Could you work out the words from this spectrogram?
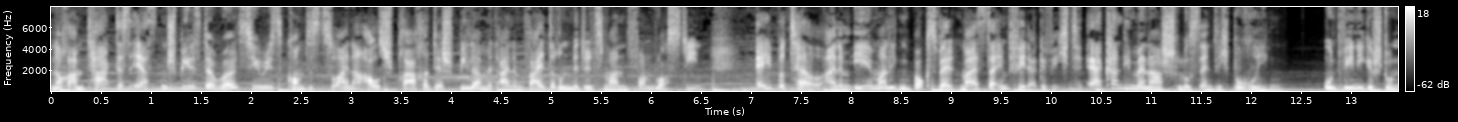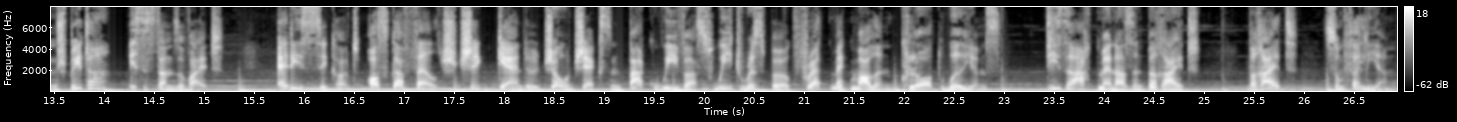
Noch am Tag des ersten Spiels der World Series kommt es zu einer Aussprache der Spieler mit einem weiteren Mittelsmann von Rothstein. Abe Attell, einem ehemaligen Boxweltmeister im Federgewicht. Er kann die Männer schlussendlich beruhigen. Und wenige Stunden später ist es dann soweit. Eddie Sickert, Oscar Felch, Chick Gandil, Joe Jackson, Buck Weaver, Sweet Risberg, Fred McMullen, Claude Williams. Diese acht Männer sind bereit. Bereit zum Verlieren.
